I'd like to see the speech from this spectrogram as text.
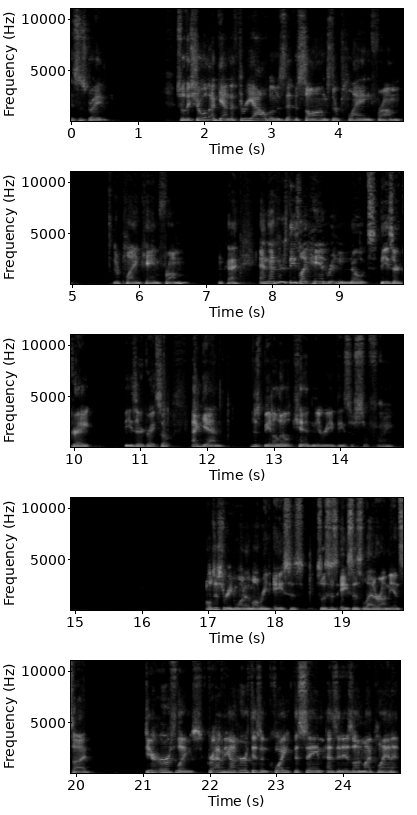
This is great. So they show again the three albums that the songs they're playing from, they're playing came from. Okay. And then there's these like handwritten notes. These are great. These are great. So again, just being a little kid and you read these are so funny. I'll just read one of them. I'll read Ace's. So this is Ace's letter on the inside. Dear Earthlings, gravity on Earth isn't quite the same as it is on my planet,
